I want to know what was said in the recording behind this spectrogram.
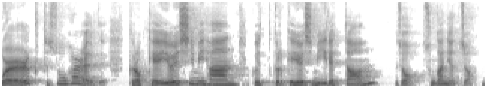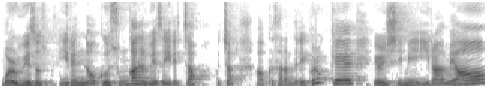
worked so hard. 그렇게 열심히 한, 그, 그렇게 열심히 일했던, 그죠? 순간이었죠. 뭘 위해서 일했노? 그 순간을 위해서 일했죠? 그죠? 어, 그 사람들이 그렇게 열심히 일하며,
